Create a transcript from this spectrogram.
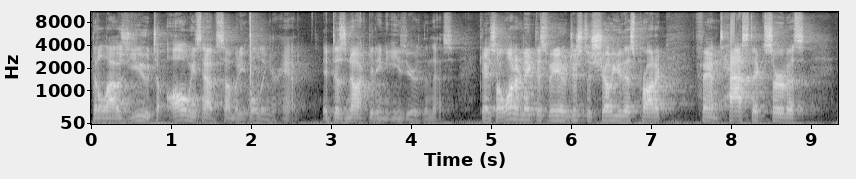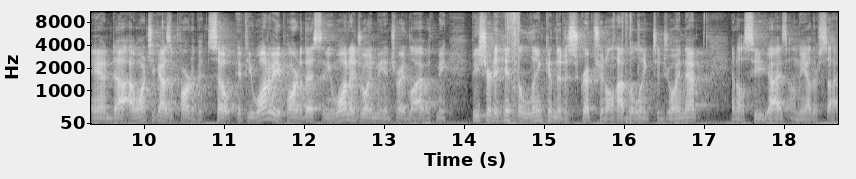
that allows you to always have somebody holding your hand. It does not get any easier than this. Okay, so I wanted to make this video just to show you this product. Fantastic service and uh, I want you guys a part of it. So if you want to be a part of this and you want to join me and trade live with me, be sure to hit the link in the description. I'll have the link to join that, and I'll see you guys on the other side.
